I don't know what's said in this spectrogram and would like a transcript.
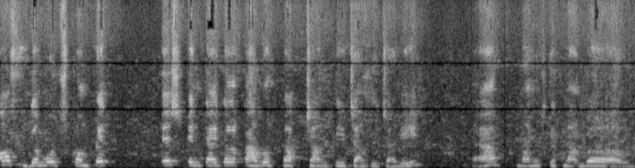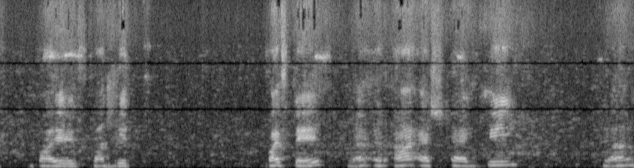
of the most complete is entitled Kawruh Bab Jampi Jampi Jawi. Yeah. Manuscript number 500 5T, yeah, R-A-S-M-P, yeah,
